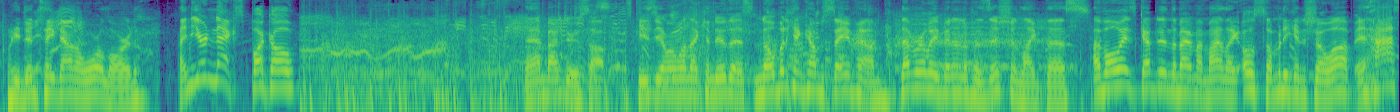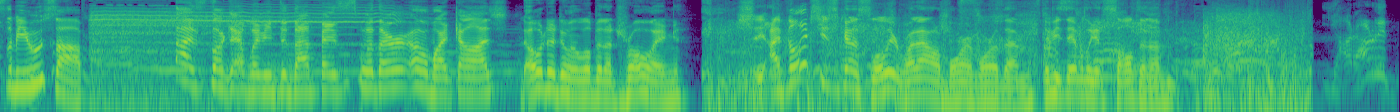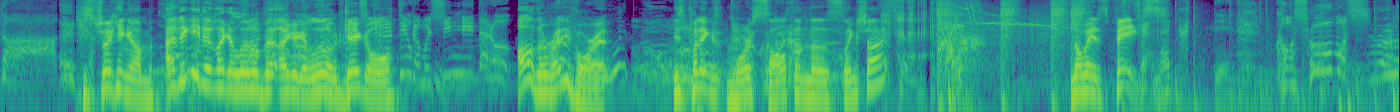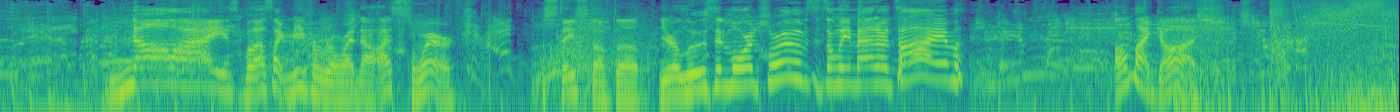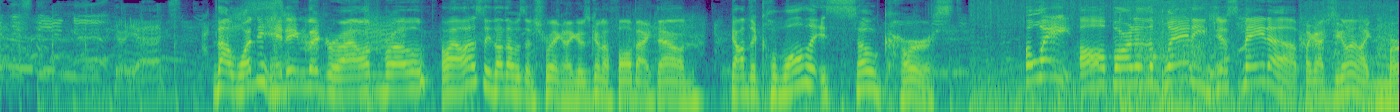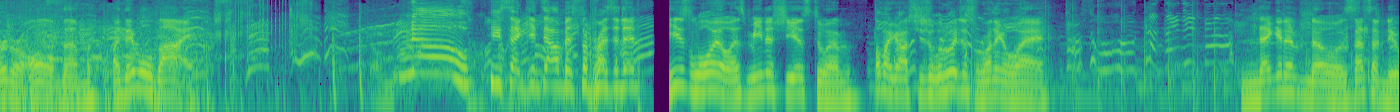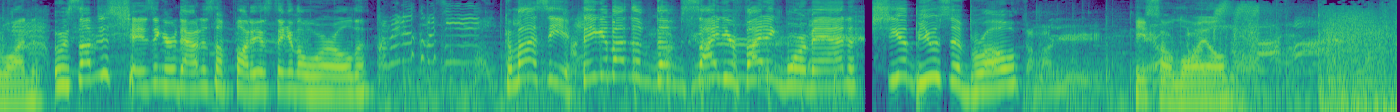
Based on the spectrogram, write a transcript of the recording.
Well, he did take down a warlord. And you're next, bucko. And back to Usopp. He's the only one that can do this. Nobody can come save him. Never really been in a position like this. I've always kept it in the back of my mind like, oh, somebody can show up. It has to be Usopp. I still can't believe he did that face with her. Oh my gosh. Oda doing a little bit of trolling. She, I feel like she's gonna slowly run out of more and more of them if he's able to get salt in them. He's tricking him. I think he did like a little bit, like a little giggle. Oh, they're ready for it. He's putting more salt in the slingshot? No, way, it's fake. Nice! But that's like me for real right now. I swear. Stay stuffed up. You're losing more troops. It's only a matter of time. Oh my gosh. That one hitting the ground, bro. Oh, I honestly thought that was a trick. Like it was gonna fall back down. God, the koala is so cursed. Oh, wait. All part of the plan he just made up. Oh my gosh, he's gonna like murder all of them. Like they will die. No! He said, get down, Mr. President. He's loyal, as mean as she is to him. Oh my gosh, she's literally just running away. Negative nose. That's a new one. Usopp just chasing her down is the funniest thing in the world. Kamasi, think about the, the side you're fighting for, man. She abusive, bro. He's so loyal.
